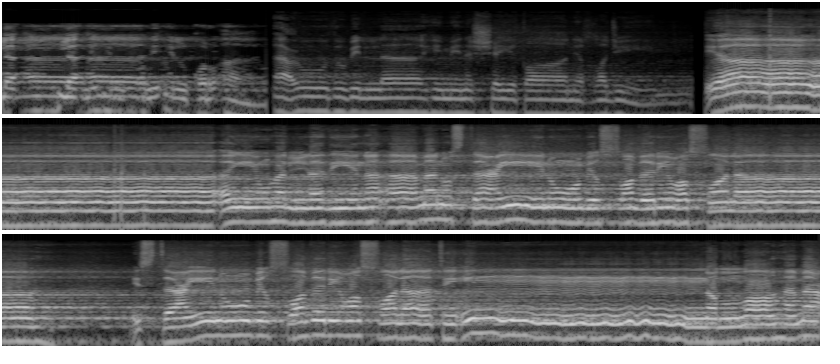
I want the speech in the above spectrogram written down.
لآن القرآن. أ ع و ذ ب ا ل ل ه من ا ل ش ي ط ا ن ا ل ج ي م يا أيها الذين آمنوا استعينوا بالصبر والصلاة. استعينوا بالصبر والصلاة. إن الله مع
